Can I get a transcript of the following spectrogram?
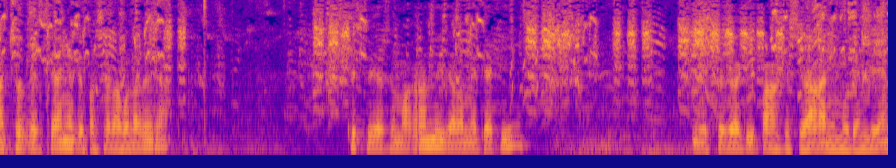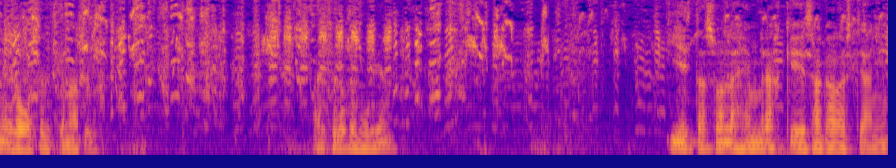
Machos de este año que pasé la voladera. Este ya es más grande y ya lo mete aquí. Y este de aquí para que se hagan y mueren bien y luego seleccionarlos. Ahí se lo ve muy bien. Y estas son las hembras que he sacado este año.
